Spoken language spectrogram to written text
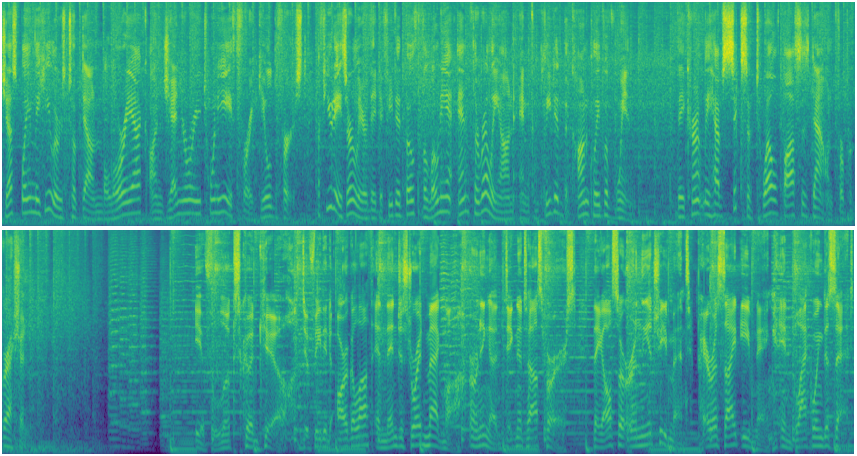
Just Blame the Healers took down Maloriak on January 28th for a guild first. A few days earlier, they defeated both Valiona and Theralion and completed the Conclave of Wind. They currently have 6 of 12 bosses down for progression. If looks could kill, defeated Argaloth and then destroyed Magmaw, earning a Dignitas first. They also earned the achievement Parasite Evening in Blackwing Descent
